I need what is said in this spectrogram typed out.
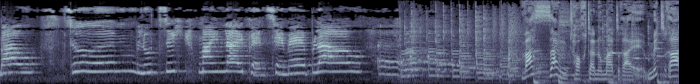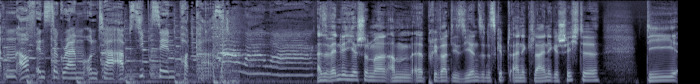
Bau. So blutzig mein Leib ins Himmelblau. Was sang Tochter Nummer 3? Mitraten auf Instagram unter ab 17 Podcast. Also wenn wir hier schon mal am äh, Privatisieren sind, es gibt eine kleine Geschichte, die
